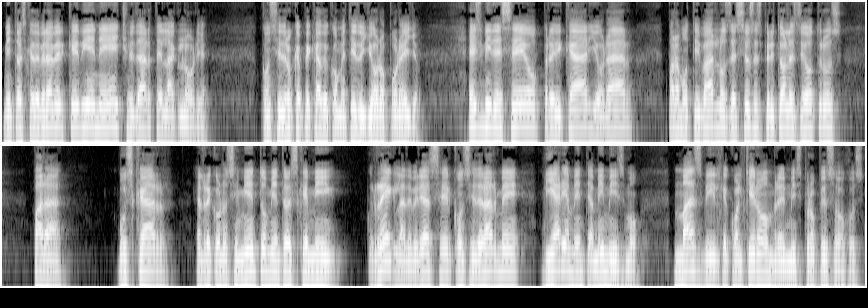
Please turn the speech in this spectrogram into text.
mientras que deberá ver qué bien he hecho y darte la gloria. Considero que pecado he cometido y lloro por ello. Es mi deseo predicar y orar para motivar los deseos espirituales de otros, para buscar el reconocimiento, mientras que mi regla debería ser considerarme diariamente a mí mismo más vil que cualquier hombre en mis propios ojos.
